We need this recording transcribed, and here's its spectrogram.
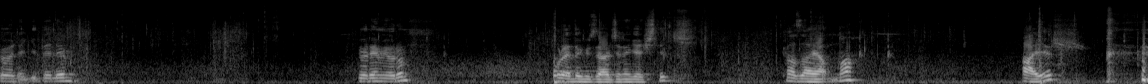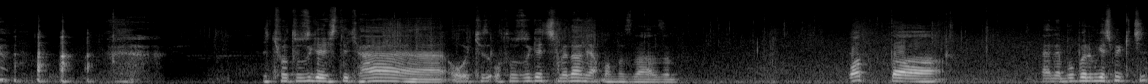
Böyle gidelim. Göremiyorum. Buraya da güzelce geçtik. Kaza yapma. Hayır. 2.30'u geçtik. He, o 2.30'u geçmeden yapmamız lazım. What the? Yani bu bölüm geçmek için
